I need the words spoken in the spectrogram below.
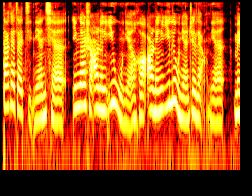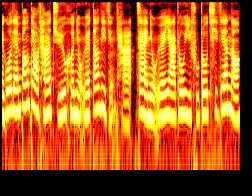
大概在几年前，应该是二零一五年和二零一六年这两年，美国联邦调查局和纽约当地警察在纽约亚洲艺术周期间呢，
